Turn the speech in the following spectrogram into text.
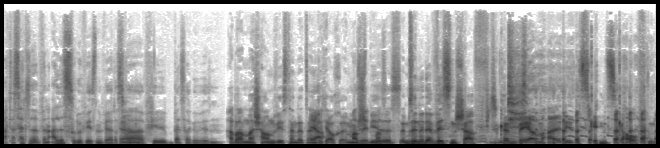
Oh, das hätte, wenn alles so gewesen wäre, das wäre viel besser gewesen. Aber mal schauen, wie es dann letztendlich auch im mal sehen, Spiel ist. Im Sinne der Wissenschaft können wir ja mal diese Skins kaufen.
